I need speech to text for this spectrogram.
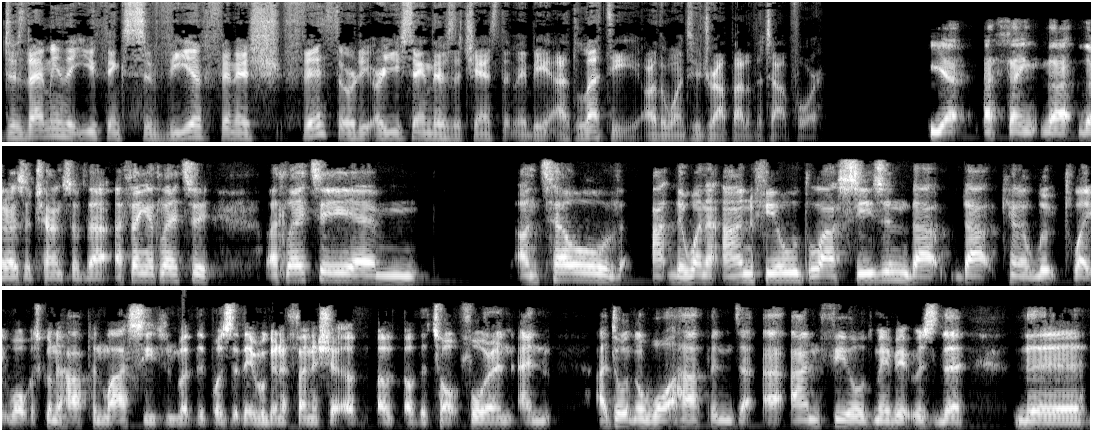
does that mean that you think Sevilla finish fifth, or do, are you saying there's a chance that maybe Atleti are the ones who drop out of the top four? Yeah, I think that there is a chance of that. I think Atleti, Atleti, um, until the win at Anfield last season, that that kind of looked like what was going to happen last season, was that they were going to finish it of, of, of, the top four, and and I don't know what happened at, at Anfield. Maybe it was the the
